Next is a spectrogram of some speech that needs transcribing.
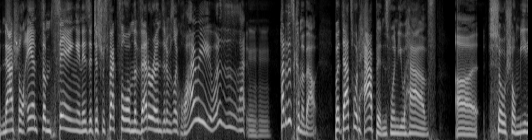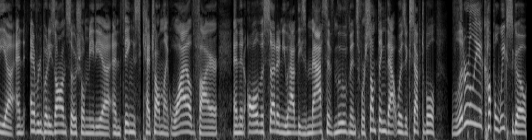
national anthem thing, and is it disrespectful and the veterans? And it was like, why are we? What is this? How, how did this come about? But that's what happens when you have uh, social media and everybody's on social media and things catch on like wildfire. And then all of a sudden you have these massive movements where something that was acceptable literally a couple weeks ago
